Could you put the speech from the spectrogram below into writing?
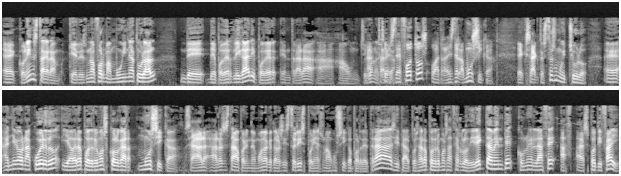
eh, con Instagram, que es una forma muy natural de, de poder ligar y poder entrar a, a- a un chico A una través chica. de fotos o a través de la música. Exacto, esto es muy chulo. Eh, han llegado a un acuerdo y ahora podremos colgar música. O sea, ahora, ahora se estaba poniendo de moda que todas las stories ponías una música por detrás y tal. Pues ahora podremos hacerlo directamente con un enlace a, a Spotify.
